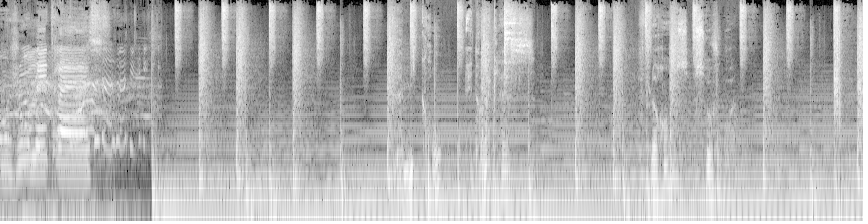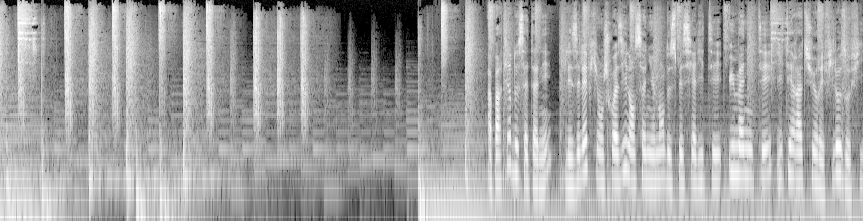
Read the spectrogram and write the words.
Bonjour maîtresse. Le micro est dans la classe. Florence Sauvois. À partir de cette année, les élèves qui ont choisi l'enseignement de spécialité humanité, littérature et philosophie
